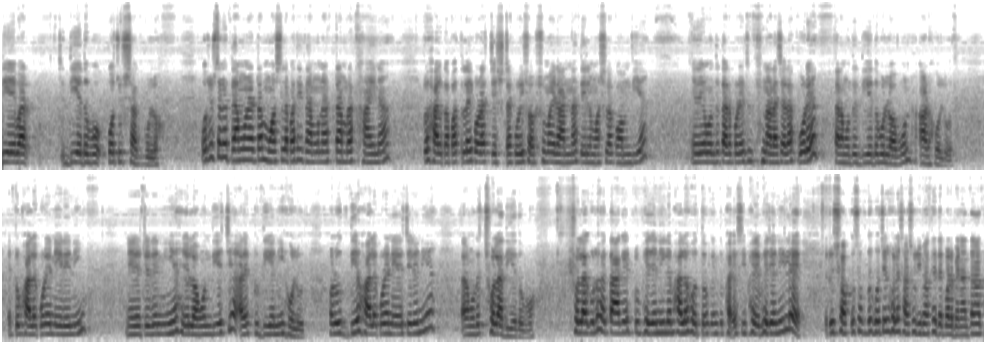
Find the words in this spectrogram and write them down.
দিয়ে এবার দিয়ে দেবো কচুর শাকগুলো। কচুর শাকে তেমন একটা মশলাপাতি তেমন একটা আমরা খাই না। হালকা পাতলাই করার চেষ্টা করি। সবসময় রান্না তেল মশলা কম দিয়ে। এর মধ্যে তারপরে একটু নাড়াচাড়া করে তার মধ্যে দিয়ে দেবো লবণ আর হলুদ। একটু ভালো করে নেড়ে নিই। নেড়ে টেড়ে নিয়ে এই লবণ দিয়েছি আর একটু দিয়ে নিই হলুদ। হলুদ দিয়ে ভালো করে নেড়ে চেড়ে নিয়ে তার মধ্যে ছোলা দিয়ে দেবো। ছোলাগুলো হয়তো আগে একটু ভেজে নিলে ভালো হতো, কিন্তু বেশি ভেজে নিলে একটু শক্ত শক্ত গোছের হলে শাশুড়ি মা খেতে পারবে না, দাঁত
